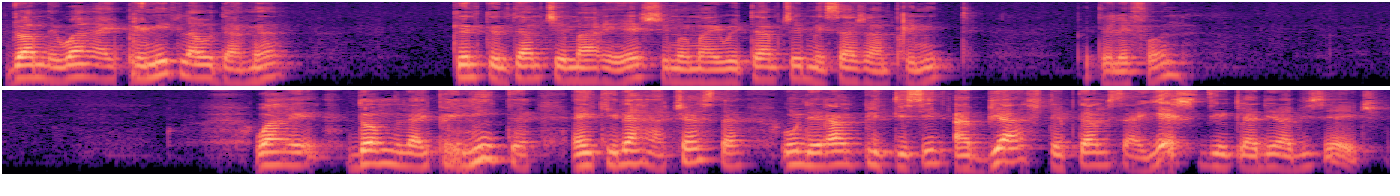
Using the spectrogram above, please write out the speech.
Doamne, oare ai primit lauda mea? Când cântam ce mare ești și mă mai uitam ce mesaj am primit pe telefon? Oare Domnul ai primit închinarea aceasta unde eram plictisit, abia așteptam să ies din clădirea bisericii?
